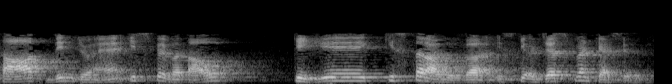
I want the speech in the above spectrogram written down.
سات دن جو ہیں، اس پہ بتاؤ کہ یہ کس طرح ہوگا، اس کی ایڈجسٹمنٹ کیسے ہوگی؟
